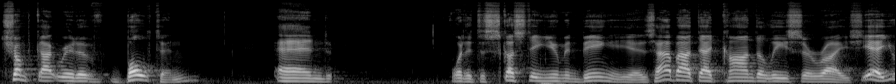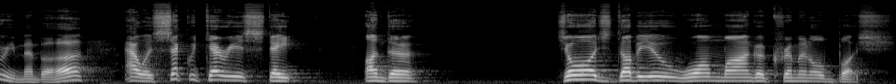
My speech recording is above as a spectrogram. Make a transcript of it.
Trump got rid of Bolton, and what a disgusting human being he is. How about that Condoleezza Rice? Yeah, you remember her. Our Secretary of State under George W. Warmonger criminal Bush.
